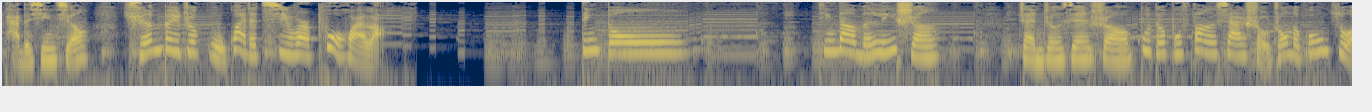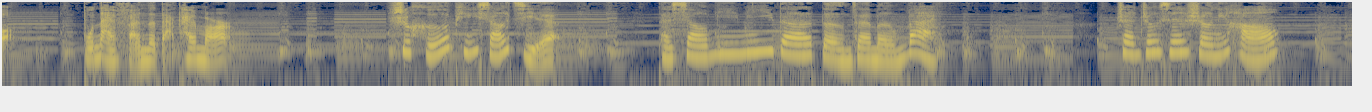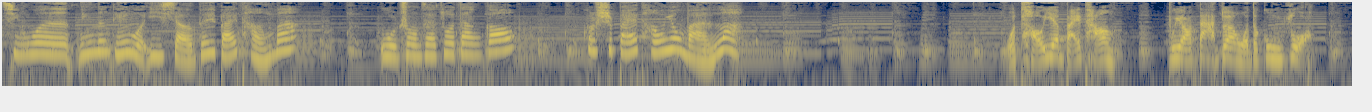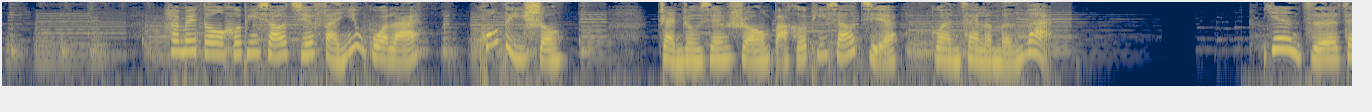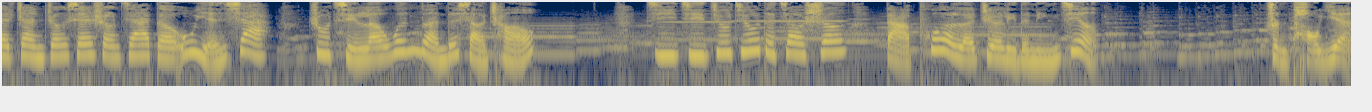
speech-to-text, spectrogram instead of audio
他的心情全被这古怪的气味破坏了。叮咚！听到门铃声，战争先生不得不放下手中的工作，不耐烦的打开门。是和平小姐，她笑眯眯的等在门外。战争先生，你好，请问您能给我一小杯白糖吗？我正在做蛋糕，可是白糖用完了。我讨厌白糖，不要打断我的工作。还没等和平小姐反应过来，哐的一声，战争先生把和平小姐关在了门外。燕子在战争先生家的屋檐下筑起了温暖的小巢，叽叽啾啾的叫声打破了这里的宁静。真讨厌！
